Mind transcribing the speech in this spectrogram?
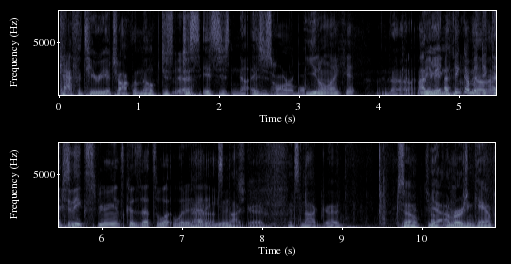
cafeteria chocolate milk. Just Yeah. just it's just not. It's just horrible. you don't like it? No, I Maybe, mean, I think I'm no, addicted to the experience because that's what what it had at you. it's not good. It's not good. So Yeah, yeah, immersion camp.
